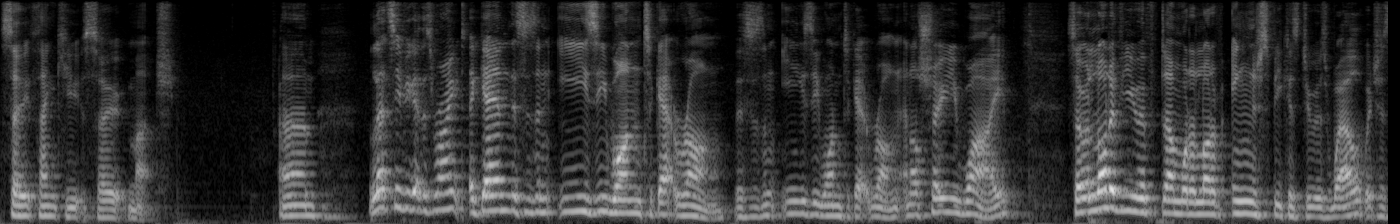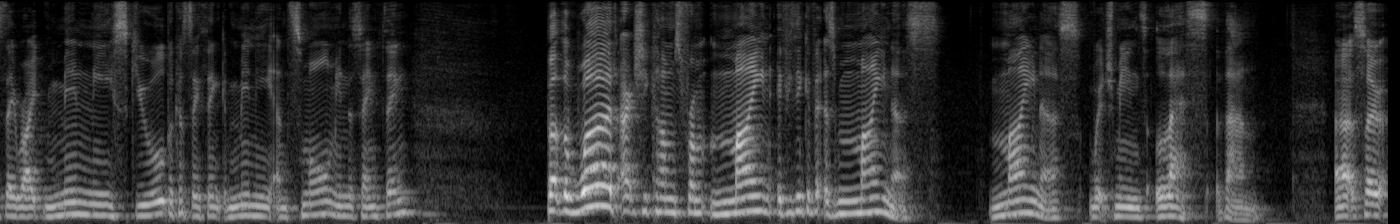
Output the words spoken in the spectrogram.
So thank you so much. Um, let's see if you get this right. Again, this is an easy one to get wrong. This is an easy one to get wrong. And I'll show you why. So a lot of you have done what a lot of English speakers do as well, which is they write minuscule because they think mini and small mean the same thing. But the word actually comes from mine, if you think of it as minus, minus, which means less than. Uh, so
